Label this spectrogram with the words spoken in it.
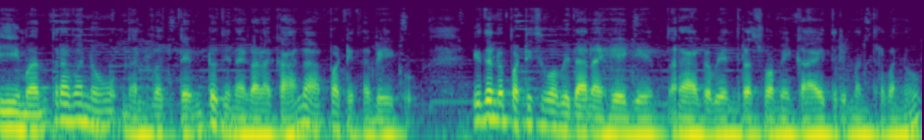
ಈ ಮಂತ್ರವನ್ನು ನಲವತ್ತೆಂಟು ದಿನಗಳ ಕಾಲ ಪಠಿಸಬೇಕು. ಇದನ್ನು ಪಠಿಸುವ ವಿಧಾನ ಹೇಗೆ? ರಾಘವೇಂದ್ರ ಸ್ವಾಮಿ ಗಾಯತ್ರಿ ಮಂತ್ರವನ್ನು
